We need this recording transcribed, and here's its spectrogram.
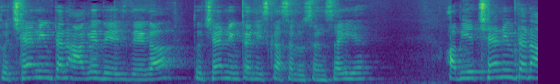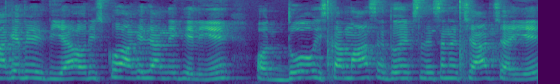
तो छः न्यूटन आगे भेज देगा तो छः न्यूटन इसका सोल्यूशन सही है। अब ये छः न्यूटन आगे भेज दिया और इसको आगे जाने के लिए, और दो इसका मास है, दो एक्सलेशन है, चार चाहिए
